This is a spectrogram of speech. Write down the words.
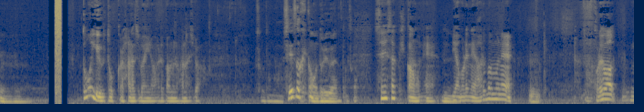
うん。どういうとこから話せばいいのアルバムの話は。そうだな。制作期間はどれぐらいだったんですか？制作期間はね、うんいや俺ね、アルバムね、うん。これは流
